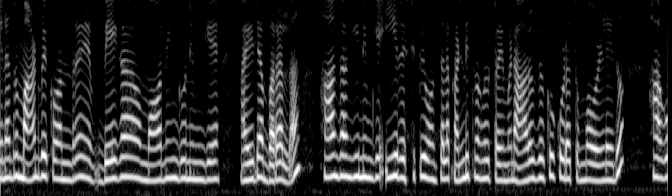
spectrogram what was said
ಏನಾದರೂ ಮಾಡಬೇಕು ಅಂದರೆ ಬೇಗ ಮಾರ್ನಿಂಗು ನಿಮಗೆ ಐಡಿಯಾ ಬರಲ್ಲ. ಹಾಗಾಗಿ ನಿಮಗೆ ಈ ರೆಸಿಪಿ ಒಂದ್ಸಲ ಖಂಡಿತವಾಗ್ಲೂ ಟ್ರೈ ಮಾಡಿ ಆರೋಗ್ಯಕ್ಕೂ ಕೂಡ ತುಂಬ ಒಳ್ಳೆಯದು ಹಾಗೂ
